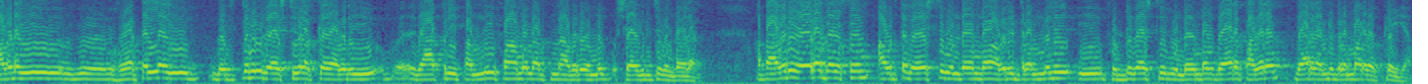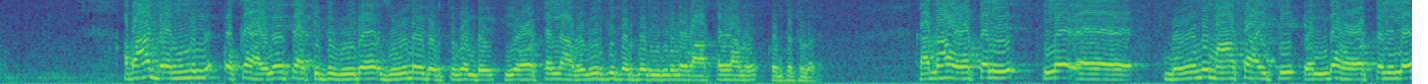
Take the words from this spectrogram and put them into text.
അവിടെ ഈ ഹോട്ടലിലെ ഈ വെജിറ്റബിൾ വേസ്റ്റുകളൊക്കെ അവർ ഈ രാത്രി പന്നി ഫാം നടത്തുന്ന അവർ ഒന്ന് ശേഖരിച്ച് കൊണ്ടുപോകലാണ്. അപ്പൊ അവർ ഓരോ ദിവസവും അവിടുത്തെ വേസ്റ്റ് കൊണ്ടുപോകുമ്പോൾ അവർ ഡ്രമ്മിൽ ഈ ഫുഡ് വേസ്റ്റ് കൊണ്ടുപോകുമ്പോൾ വേറെ പകരം വേറെ രണ്ട് ഡ്രമ്മാണ് വെക്കുക ചെയ്യാം അപ്പൊ ആ ഡ്രമ്മിൽ ഒക്കെ ഹൈലൈറ്റ് ആക്കിയിട്ട് വീഡിയോ സൂം ചെയ്ത് എടുത്തുകൊണ്ട് ഈ ഹോട്ടലിനെ അപകീർത്തിപ്പെടുന്ന രീതിയിലുള്ള വാർത്തകളാണ് കൊടുത്തിട്ടുള്ളത്. കാരണം ആ ഹോട്ടലിലെ മൂന്ന് മാസമായിട്ട് എന്റെ ഹോട്ടലിലെ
